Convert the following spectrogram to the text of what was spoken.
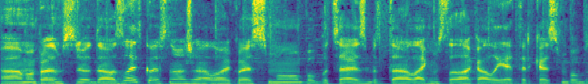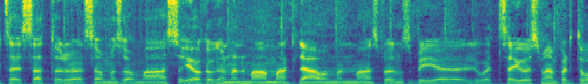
Man, protams, ir ļoti daudz lietu, ko es nožēloju, ko esmu publicējis, bet uh, laikam lielākā lieta ir, ka esmu publicējis saturu ar savu mazo māsu. Jo kaut gan mana mamma atļāva, un mana māsa, protams, bija ļoti sajūsmā par to.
